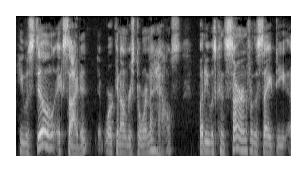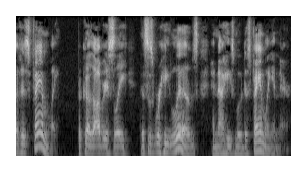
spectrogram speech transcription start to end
He was still excited at working on restoring the house, but he was concerned for the safety of his family because obviously this is where he lives and now he's moved his family in there.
